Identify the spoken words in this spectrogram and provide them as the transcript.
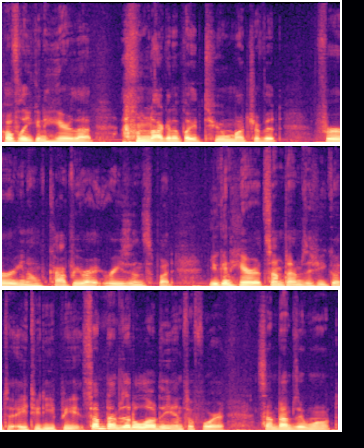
Hopefully you can hear that. I'm not going to play too much of it for, you know, copyright reasons, but you can hear it sometimes if you go to A2DP. Sometimes it'll load the info for it, sometimes it won't.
